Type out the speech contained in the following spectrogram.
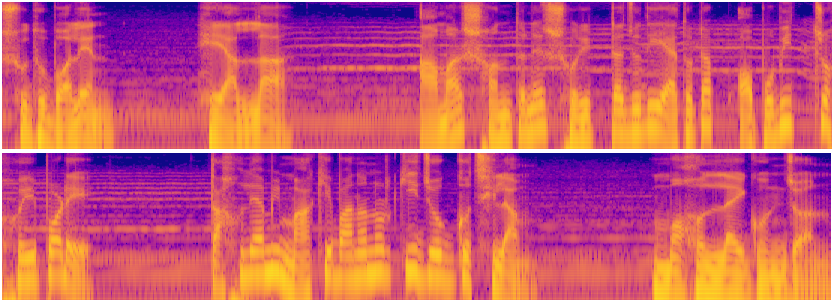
শুধু বলেন, হে আল্লাহ, আমার সন্তানের শরীরটা যদি এতটা অপবিত্র হয়ে পড়ে, তাহলে আমি মাকে বানানোর কি যোগ্য ছিলাম? মহল্লায় গুঞ্জন।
